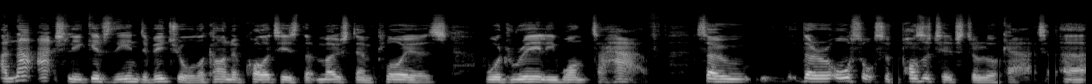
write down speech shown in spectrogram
and that actually gives the individual the kind of qualities that most employers would really want to have. So there are all sorts of positives to look at uh,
